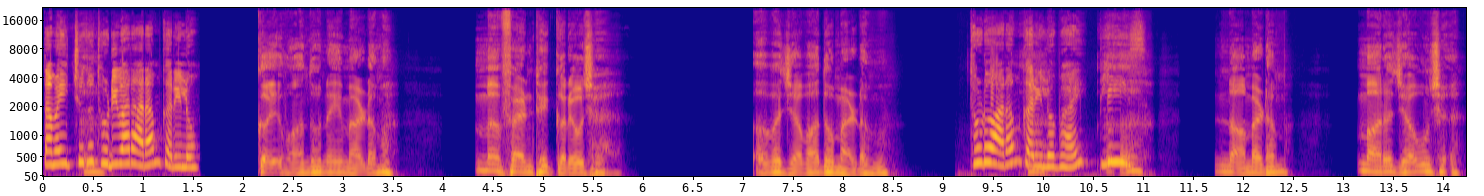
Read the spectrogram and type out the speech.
તમે ઈચ્છો તો થોડી વાર આરામ કરી લો. કઈ વાંધો નહીં મેડમ. મેં ફેન ઠીક કર્યો છે. હવે જવા દો મેડમ. થોડો આરામ કરી લો ભાઈ પ્લીઝ. ના મેડમ. મારે જવું છે.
